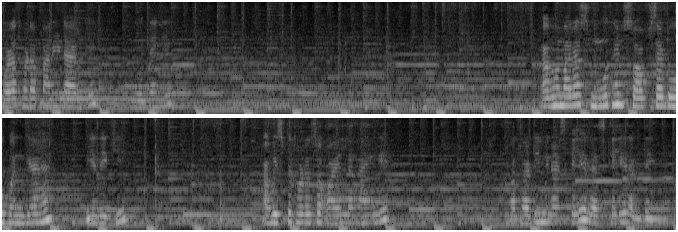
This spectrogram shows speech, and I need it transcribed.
थोड़ा थोड़ा पानी डाल के गूंदेंगे। अब हमारा स्मूथ एंड सॉफ्ट सा डो बन गया है। ये देखिए। अब इस पर थोड़ा सा ऑयल लगाएँगे और 30 मिनट्स के लिए रेस्ट के लिए रख देंगे।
